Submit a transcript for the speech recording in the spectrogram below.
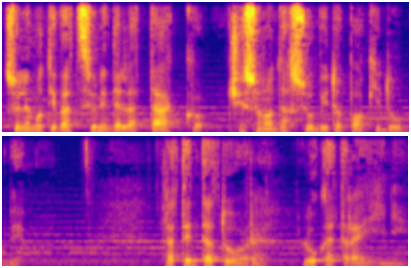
Sulle motivazioni dell'attacco ci sono da subito pochi dubbi. L'attentatore, Luca Traini,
